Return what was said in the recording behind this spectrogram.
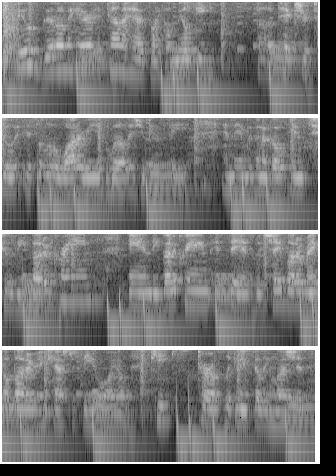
it feels good on the hair it kind of has like a milky uh, texture to it it's a little watery as well as you can see and then we're gonna go into the buttercream. And the buttercream, it says with shea butter, mango butter, and castor seed oil. Keeps curls looking and feeling luscious.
